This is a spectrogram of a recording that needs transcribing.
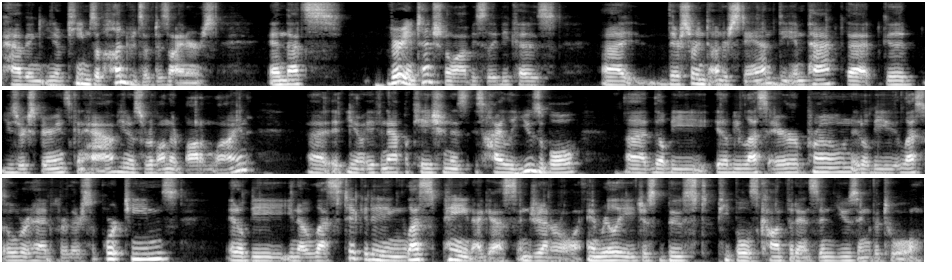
having, you know, teams of hundreds of designers. And that's very intentional, obviously, because uh, they're starting to understand the impact that good user experience can have, you know, sort of on their bottom line. Uh, it, you know, if an application is, is highly usable, uh, there'll be it'll be less error prone. It'll be less overhead for their support teams. It'll be you know less ticketing, less pain, I guess, in general, and really just boost people's confidence in using the tool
